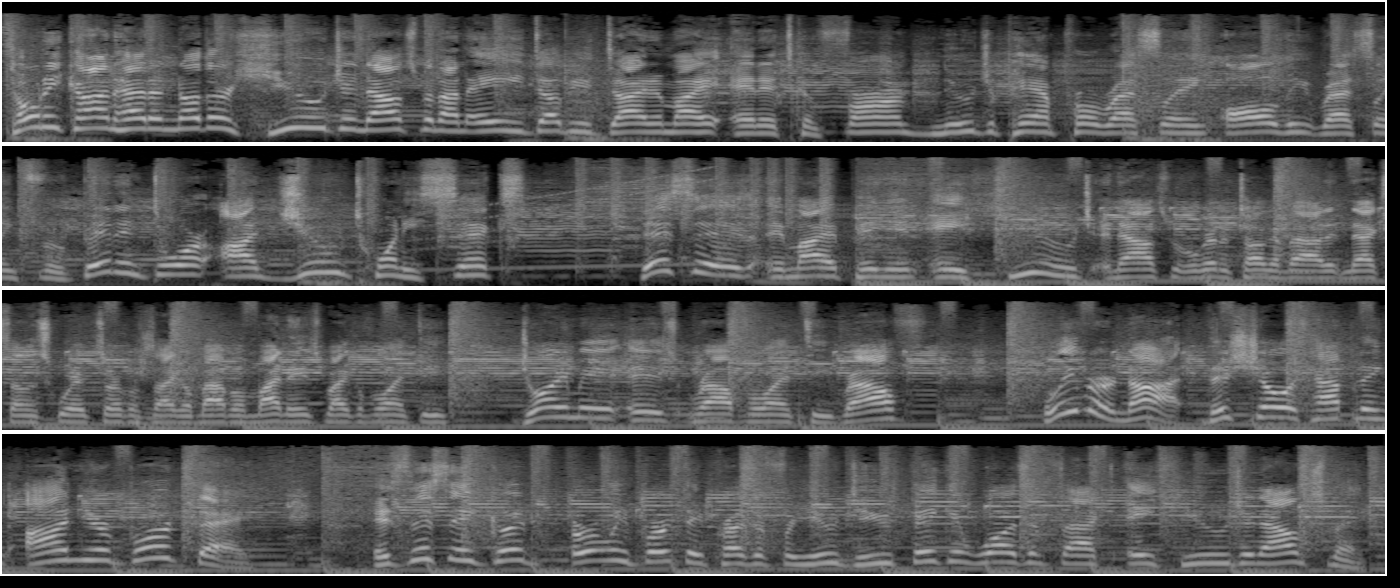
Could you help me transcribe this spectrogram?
Tony Khan had another huge announcement on AEW Dynamite, and it's confirmed New Japan Pro Wrestling, All Elite Wrestling Forbidden Door on June 26th. This is, in my opinion, a huge announcement. We're going to talk about it next on the Squared Circle Psycho Babble. My name is Michael Valenti. Joining me is Ralph Valenti. Ralph, believe it or not, this show is happening on your birthday. Is this a good early birthday present for you? Do you think it was, in fact, a huge announcement?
